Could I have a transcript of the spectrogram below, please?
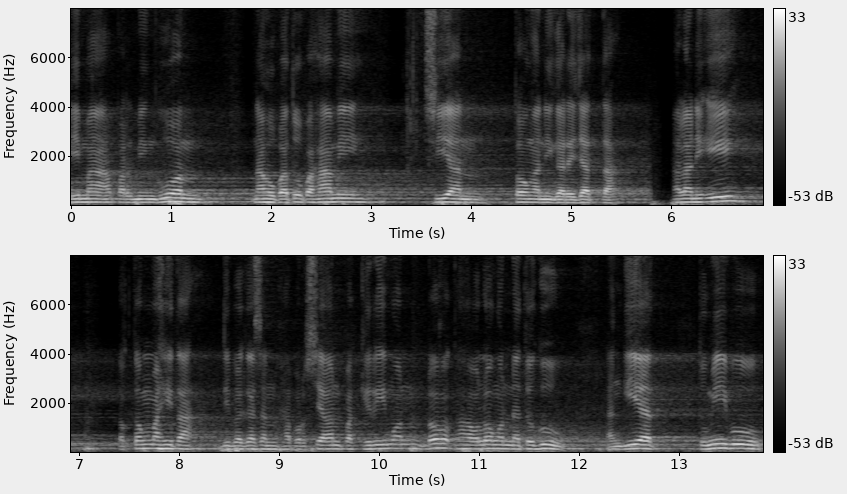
ima parmingguon nahu patu pahami sian tongan jatta alani i toktong mahita di bagasan haporsiaon pakirimon dohot haolongon natugu anggiat tumibu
